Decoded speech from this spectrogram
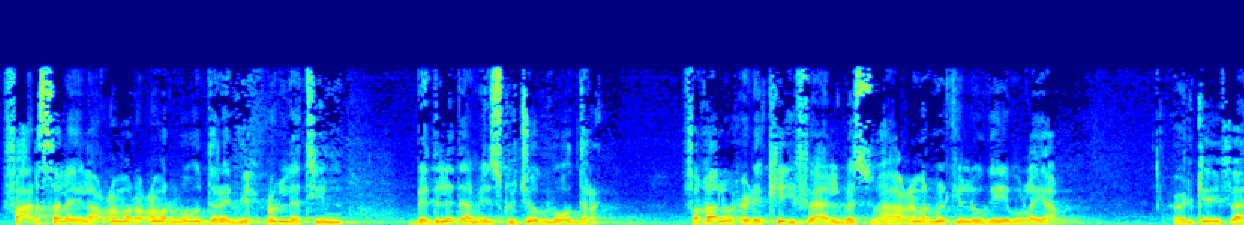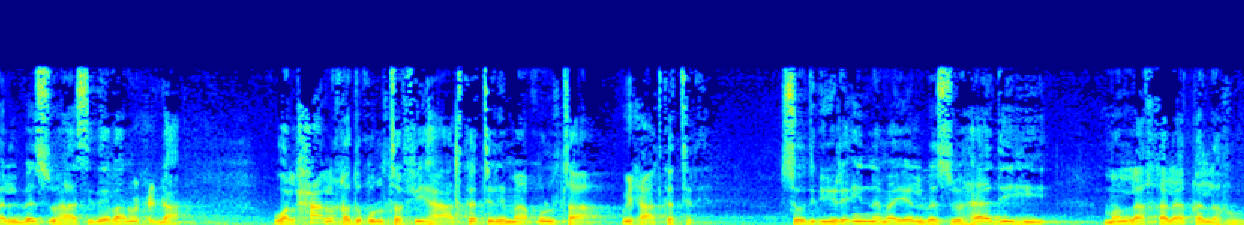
Fa arsala ilaa cumara cumar buu u diray bixullatin bedlad ama isku joog buu u diray fa qaala wuxuu yidhi kayfa albasuhaa cumar markii loo geeyey buu la yaabay wuxuu yidhi kayfa albasuhaa sidee baan u xidhaa walxaal qad qulta fiiha aad ka tidhi maa qulta wixii aad ka tidhi sawdigu yidhi inamaa yalbasu haadihi man laa khalaaqa lahu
